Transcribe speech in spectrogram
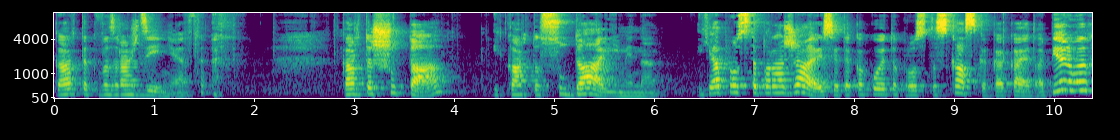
карта возрождения, карта шута и карта суда именно. Я просто поражаюсь, это какое-то просто сказка какая-то. Во-первых,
